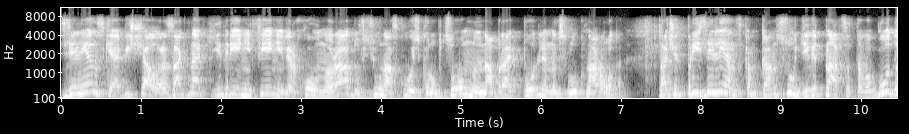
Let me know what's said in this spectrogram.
Зеленский обещал разогнать к ядрене фени Верховную Раду всю насквозь коррупционную, набрать подлинных слуг народа. Значит, при Зеленском к концу 2019 года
